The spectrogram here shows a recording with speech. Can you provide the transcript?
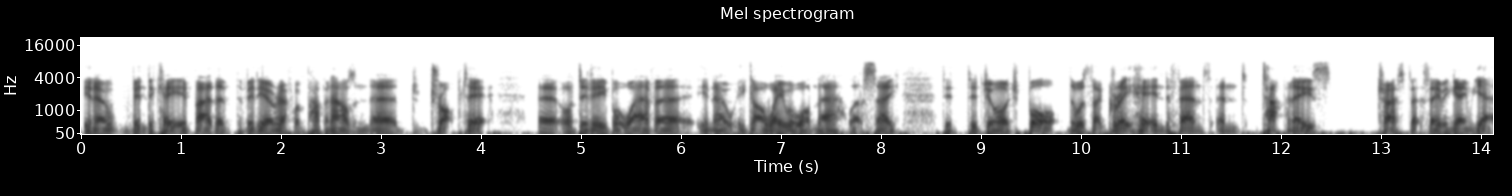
you know vindicated by the, the video ref when Papenhuyzen uh, d- dropped it uh, or did he? But whatever, you know, he got away with one there. Let's say, did did George? But there was that great hit in defence, and Tapine's try saving game, yeah,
